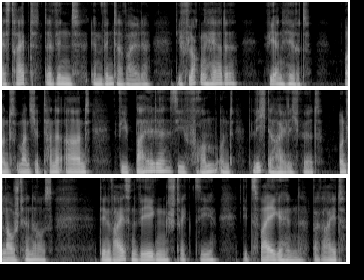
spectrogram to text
Es treibt der Wind im Winterwalde, die Flockenherde wie ein Hirt, und manche Tanne ahnt, wie balde sie fromm und lichterheilig wird und lauscht hinaus. Den weißen Wegen streckt sie die Zweige hin bereit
